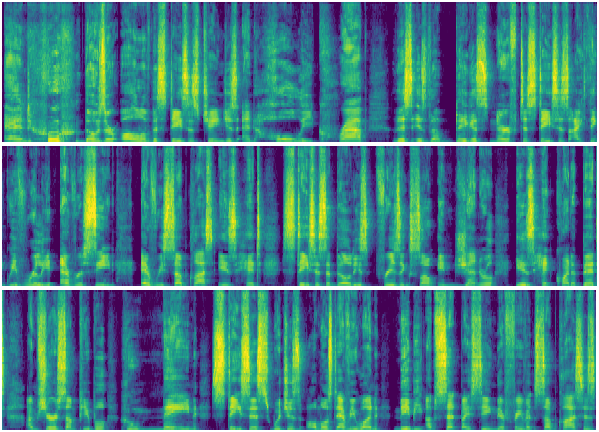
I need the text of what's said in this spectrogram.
And whew, those are all of the stasis changes, and holy crap, this is the biggest nerf to stasis I think we've really ever seen. Every subclass is hit, stasis abilities, freezing slow in general is hit quite a bit. I'm sure some people who main stasis, which is almost everyone, may be upset by seeing their favorite subclasses,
